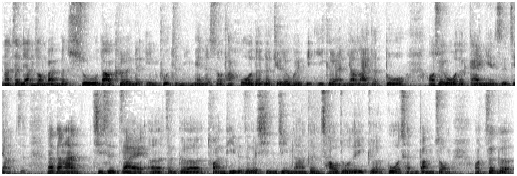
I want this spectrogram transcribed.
那这两种版本输入到客人的 input 里面的时候，他获得的绝对会比一个人要来的多哦。所以我的概念是这样子。那当然，其实，在呃整个团体的这个行进啊跟操作的一个过程当中哦，这个。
